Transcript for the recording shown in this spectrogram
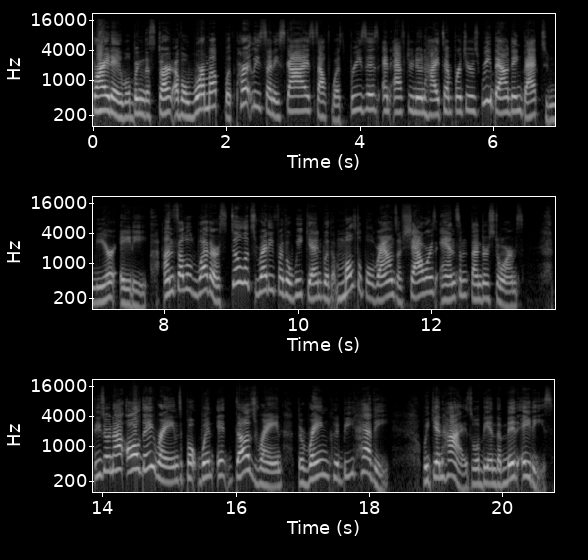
Friday will bring the start of a warm up with partly sunny skies, southwest breezes, and afternoon high temperatures rebounding back to near 80. Unsettled weather still looks ready for the weekend with multiple rounds of showers and some thunderstorms. These are not all day rains, but when it does rain, the rain could be heavy. Weekend highs will be in the mid 80s.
